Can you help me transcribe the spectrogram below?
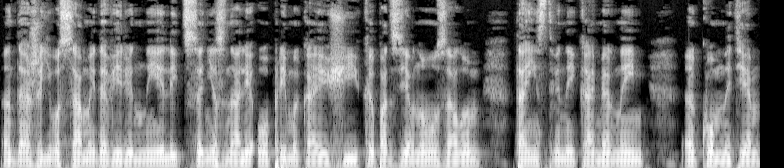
Даже его самые доверенные лица не знали о примыкающей к подземному залу таинственной камерной э, комнате.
